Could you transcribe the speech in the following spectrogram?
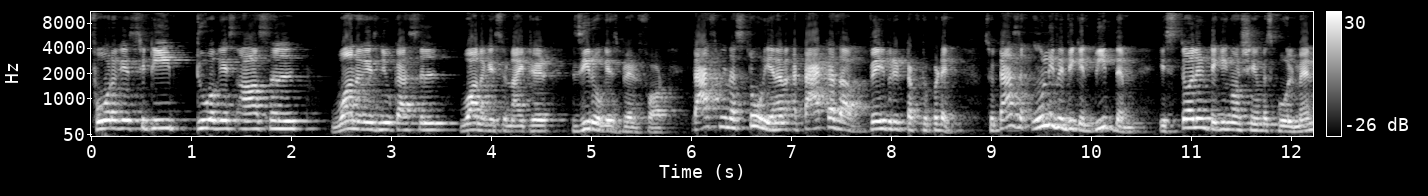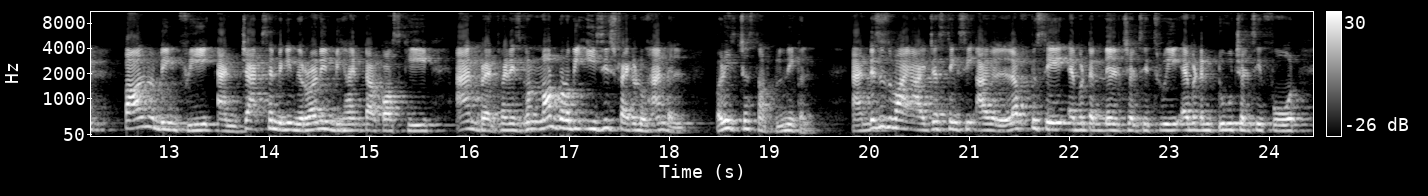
4 against City, 2 against Arsenal, 1 against Newcastle, 1 against United, 0 against Brentford. That's been a story and our attackers are very very tough to predict. So that's the only way we can beat them is Sterling taking on Seamus Coleman, Palmer being free and Jackson being running behind Tarkowski and Branthwaite. It's not going to be easy striker to handle but he's just not clinical. And this is why I just think, see, I will love to say Everton nil, Chelsea 3, Everton 2, Chelsea 4.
